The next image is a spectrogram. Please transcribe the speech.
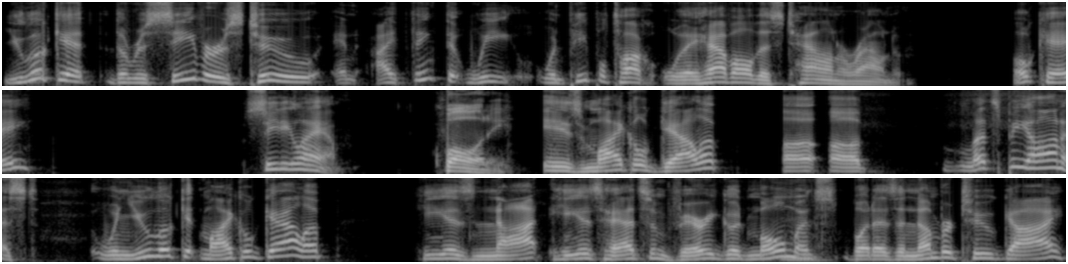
You look at the receivers too, and I think that we when people talk, well, they have all this talent around them. Okay, CeeDee Lamb Quality. Is Michael Gallup. Uh, uh, let's be honest. When you look at Michael Gallup, he is not. He has had some very good moments, but as a number two guy,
